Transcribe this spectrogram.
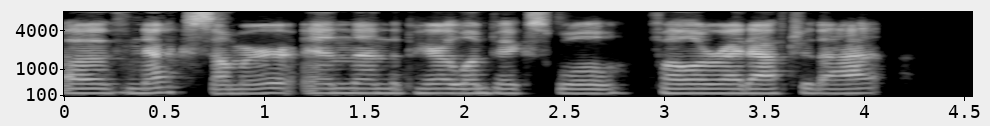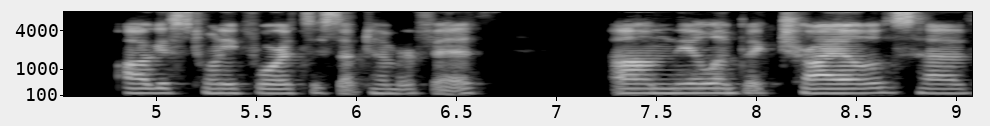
of next summer and then the Paralympics will follow right after that, August 24th to September 5th. Um, the Olympic trials have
